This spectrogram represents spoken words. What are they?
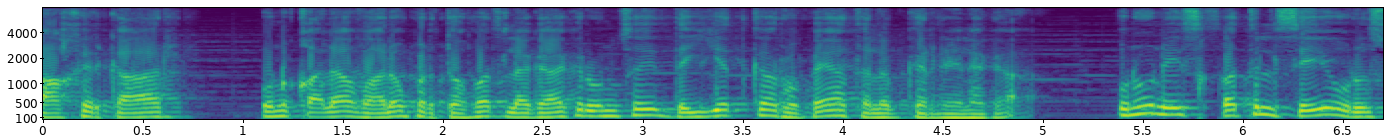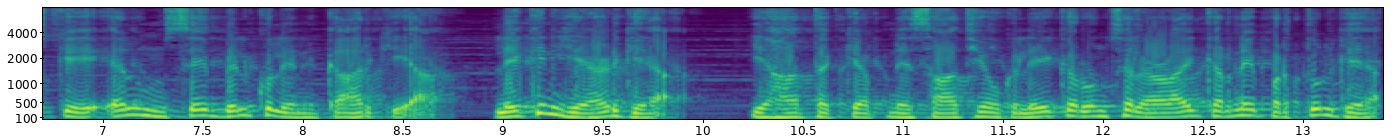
आखिरकार उन कला वालों पर तोहमत लगाकर उनसे दैयत का रुपया तलब करने लगा। उन्होंने इस कत्ल से और उसके इल्म से बिल्कुल इनकार किया, लेकिन यह अड़ गया। यहाँ तक कि अपने साथियों को लेकर उनसे लड़ाई करने पर तुल गया।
